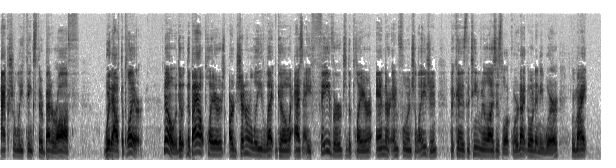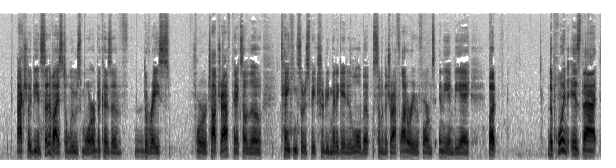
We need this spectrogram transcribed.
actually thinks they're better off without the player. No, the, the buyout players are generally let go as a favor to the player and their influential agent because the team realizes, look, we're not going anywhere. We might actually be incentivized to lose more because of the race for top draft picks, although tanking, so to speak, should be mitigated a little bit with some of the draft lottery reforms in the NBA. But the point is that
